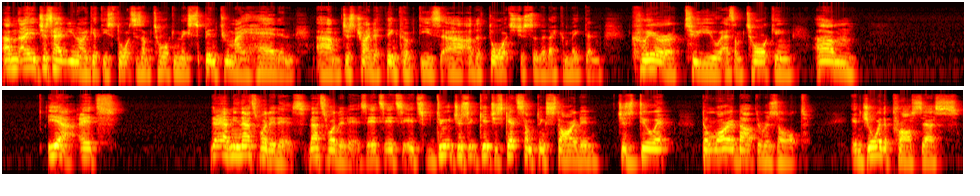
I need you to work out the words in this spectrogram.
Um, I just had, you know, I get these thoughts as I'm talking. They spin through my head, and um, just trying to think of these uh, other thoughts just so that I can make them clearer to you as I'm talking. Um, yeah, it's I mean, that's what it is. That's what it is. It's it's it's do just get just get something started. Just do it. Don't worry about the result. Enjoy the process.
